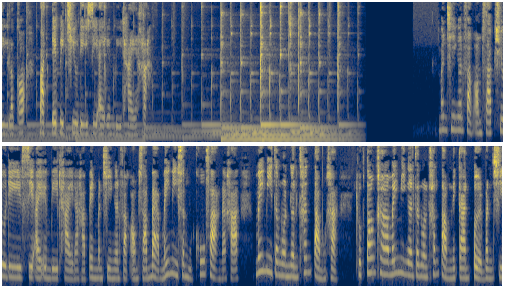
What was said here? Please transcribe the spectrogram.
ดี แล้วก็บัตรเดบิตชิลดี CIMB ไทยค่ะ บัญชีเงินฝากออมทรัพย์ชิลดี CIMB ไทยนะคะ เป็นบัญชีเงินฝากออมทรัพย์แบบไม่มีสมุดคู่ฝากนะคะ ไม่มีจำนวนเงินขั้นต่ำค่ะ ถูกต้องค่ะ ไม่มีเงินจำนวนขั้นต่ำในการเปิดบัญชี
